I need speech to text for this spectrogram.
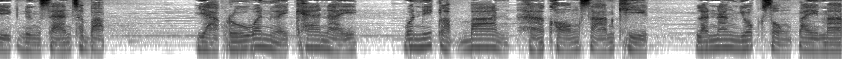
อีกหนึ่งแสนฉบับ อยากรู้ว่าเหนื่อยแค่ไหน วันนี้กลับบ้านหาของสามขีด แล้วนั่งยกส่งไปมา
